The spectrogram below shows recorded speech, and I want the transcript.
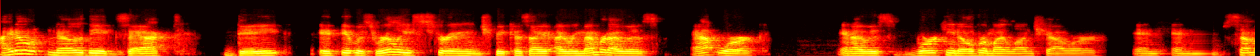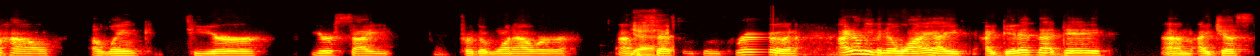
I don't know the exact date. It, it was really strange because I, I remembered I was at work and I was working over my lunch hour and and somehow a link to your your site for the one hour um, yeah. session came through and I don't even know why I I did it that day. Um, I just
